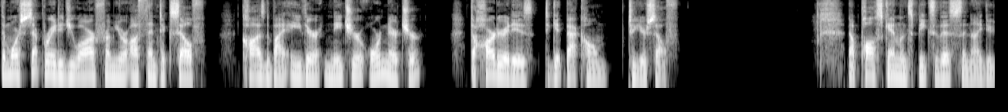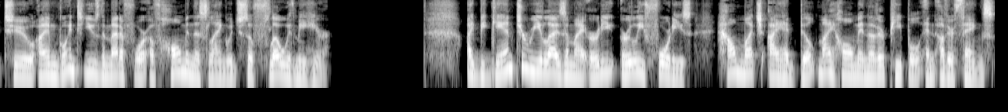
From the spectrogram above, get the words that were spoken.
The more separated you are from your authentic self, caused by either nature or nurture, the harder it is to get back home to yourself. Now, Paul Scanlon speaks of this, and I do too. I am going to use the metaphor of home in this language, so flow with me here. I began to realize in my early, early 40s how much I had built my home in other people and other things.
